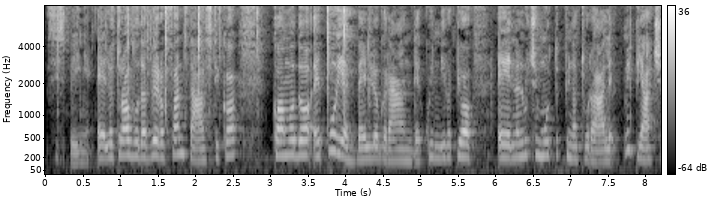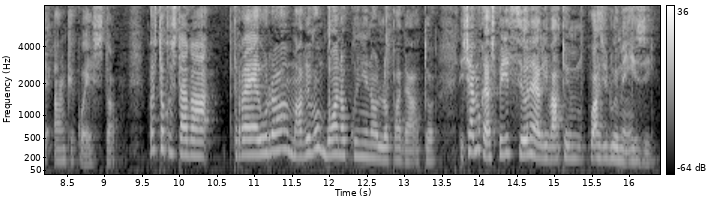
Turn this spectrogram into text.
si spegne. E lo trovo davvero fantastico comodo e poi è bello grande quindi proprio è una luce molto più naturale. Mi piace anche questo. Questo costava 3 euro ma avevo un buono quindi non l'ho pagato. Diciamo che la spedizione è arrivata in quasi due mesi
